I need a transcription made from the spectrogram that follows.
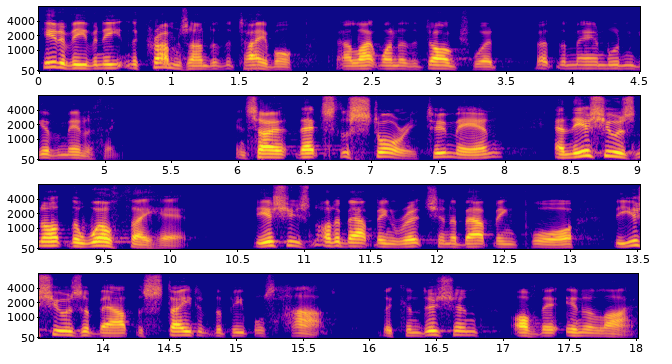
He'd have even eaten the crumbs under the table, uh, like one of the dogs would, but the man wouldn't give him anything. And so that's the story. Two men and the issue is not the wealth they had. The issue is not about being rich and about being poor. The issue is about the state of the people's heart, the condition of their inner life.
